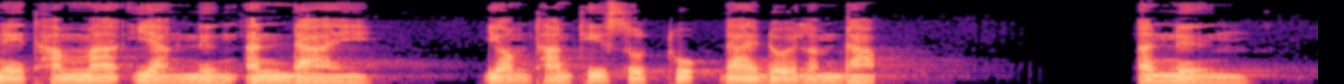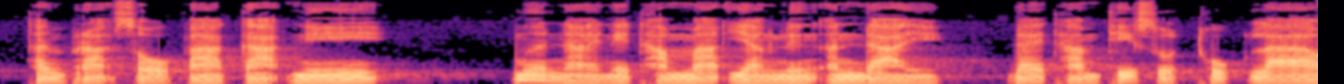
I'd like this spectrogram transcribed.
ในธรรมะอย่างหนึ่งอันใด ย่อมทำที่สุดทุกได้โดยลำดับ อันหนึ่ง ท่านพระโสปากะนี้ เมื่อหน่ายในธรรมะอย่างหนึ่งอันใด ได้ทำที่สุดทุกแล้ว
